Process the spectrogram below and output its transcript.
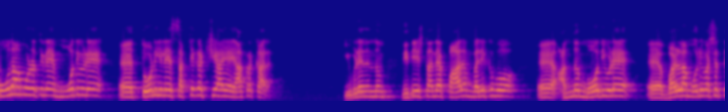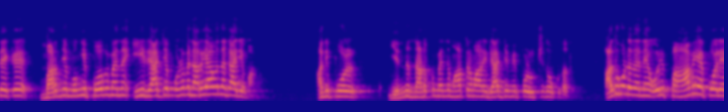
മൂതാമൂഴത്തിലെ മോദിയുടെ തോണിയിലെ സഖ്യകക്ഷിയായ യാത്രക്കാരൻ. ഇവിടെ നിന്നും നിതീഷ് തന്റെ പാലം വലിക്കുമോ അന്ന് മോദിയുടെ വള്ളം ഒരു വശത്തേക്ക് മറിഞ്ഞു മുങ്ങിപ്പോകുമെന്ന് ഈ രാജ്യം മുഴുവൻ അറിയാവുന്ന കാര്യമാണ്. അതിപ്പോൾ എന്ന് നടക്കുമെന്ന് മാത്രമാണ് രാജ്യം ഇപ്പോൾ ഉച്ചുനോക്കുന്നത് അതുകൊണ്ട് തന്നെ ഒരു പാവയെ പോലെ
